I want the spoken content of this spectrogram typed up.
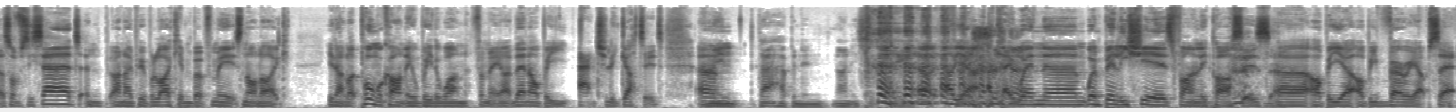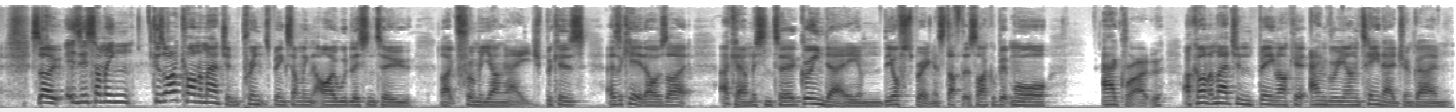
that's obviously sad, and I know people like him, but for me, it's not like. You know, like Paul McCartney will be the one for me. Like, then I'll be actually gutted. Um, I mean, that happened in 1916. oh, oh, yeah, okay. When um, when Billy Shears finally passes, uh, I'll be uh, I'll be very upset. So, is it something? Because I can't imagine Prince being something that I would listen to like from a young age. Because as a kid, I was like, okay, I'm listening to Green Day and The Offspring and stuff that's like a bit more aggro. I can't imagine being like an angry young teenager and going,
